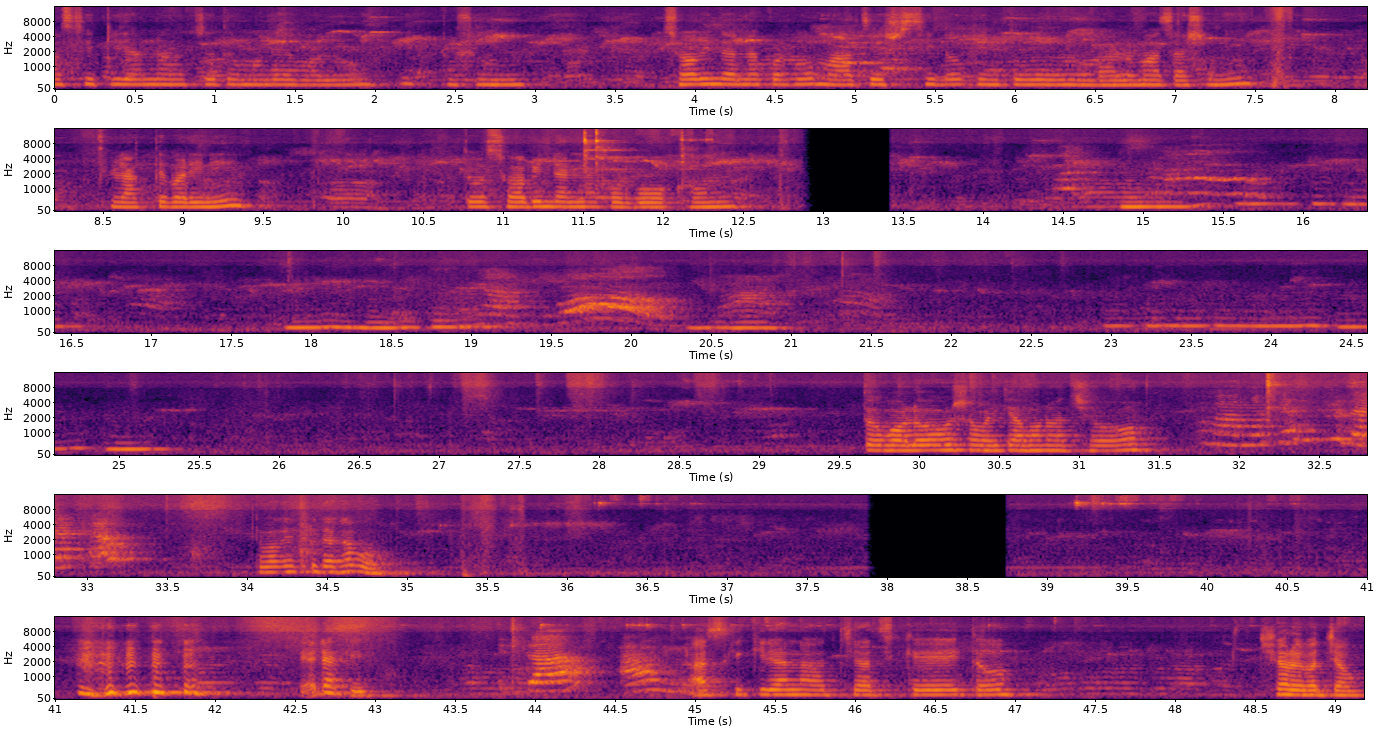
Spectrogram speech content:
আজকে কী রান্না হচ্ছে তোমাদের বলো? একটু শুনি। সবই রান্না করব। মাছ এসেছিল, কিন্তু ভালো মাছ আসেনি। রাখতে পারিনি। তো সয়াবিন রান্না করব এখন। তো বলো, সবাই কেমন আছো? তোমাকে একটু দেখাবো? এটা কি? আজকে কি রান্না হচ্ছে আজকে? তো। চলো, এবার যাও।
